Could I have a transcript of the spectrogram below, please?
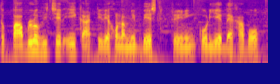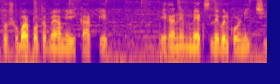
তো পাবলোভিচের এই কার্ডটির এখন আমি বেস্ট ট্রেনিং করিয়ে দেখাবো। তো সবার প্রথমে আমি এই কার্ডটির এখানে ম্যাক্স লেভেল করে নিচ্ছি।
